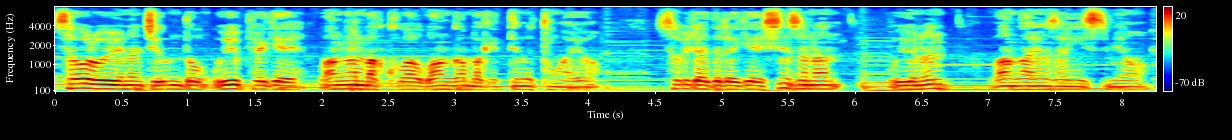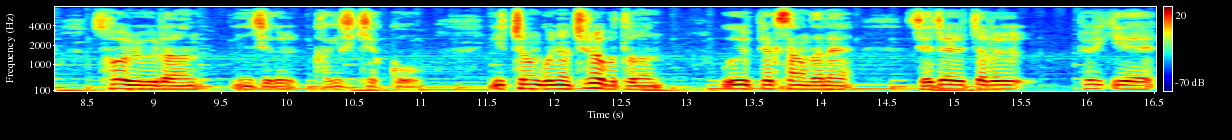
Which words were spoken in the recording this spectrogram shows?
서울 우유는 지금도 우유팩에 왕관 마크와 왕관 마케팅을 통하여 소비자들에게 신선한 우유는 왕관 현상이 있으며 서울 우유라는 인식을 각인시켰고 2009년 7월부터는 우유팩 상단에 제조일자를 표기에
